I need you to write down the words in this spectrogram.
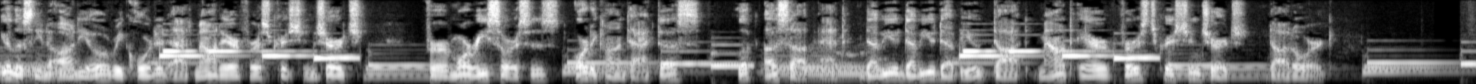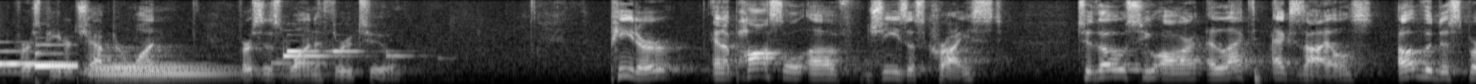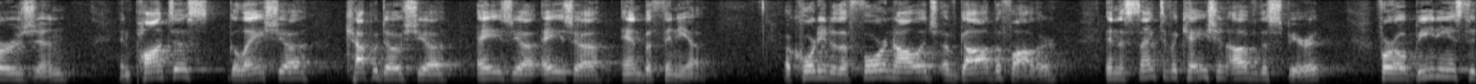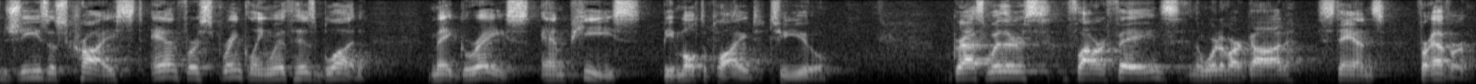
You're listening to audio recorded at Mount Air First Christian Church. For more resources or to contact us, look us up at www.mountairfirstchristianchurch.org. 1 Peter chapter 1, verses 1 through 2. Peter, an apostle of Jesus Christ, to those who are elect exiles of the dispersion in Pontus, Galatia, Cappadocia, Asia, Asia, and Bithynia, according to the foreknowledge of God the Father, in the sanctification of the Spirit, for obedience to Jesus Christ, and for sprinkling with his blood, may grace and peace be multiplied to you. Grass withers, flower fades, and the word of our God stands forever.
